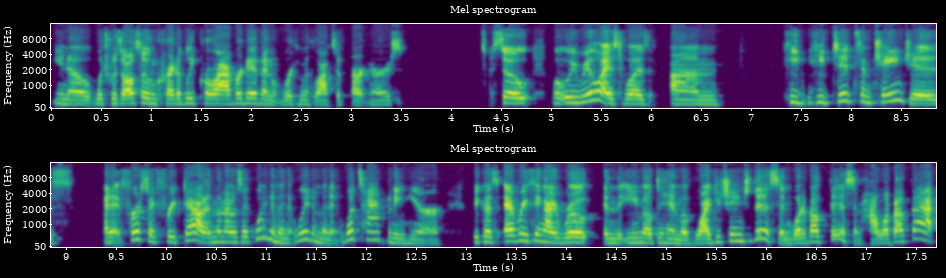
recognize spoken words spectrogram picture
you know, which was also incredibly collaborative and working with lots of partners. So, what we realized was um, he he did some changes, and at first I freaked out, and then I was like, wait a minute, wait a minute, what's happening here? Because everything I wrote in the email to him of why'd you change this, and what about this, and how about that,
